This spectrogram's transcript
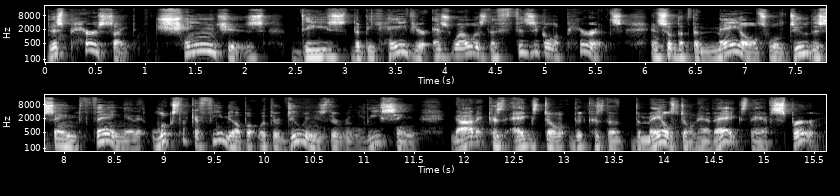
this parasite changes these, the behavior as well as the physical appearance. And so that the males will do the same thing and it looks like a female, but what they're doing is they're releasing not because eggs don't, because the, the males don't have eggs, they have sperm.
